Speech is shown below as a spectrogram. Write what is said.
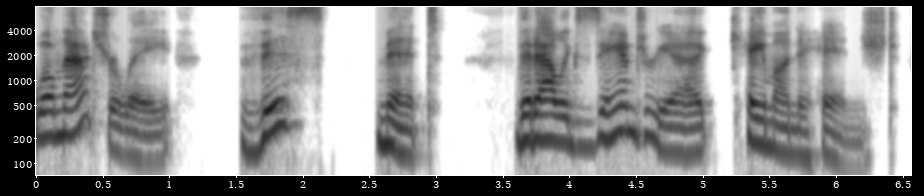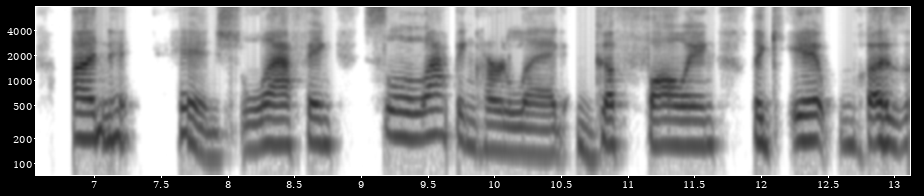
Well, naturally, this meant that Alexandria came unhinged, un hinged, laughing, slapping her leg, guffawing like it was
